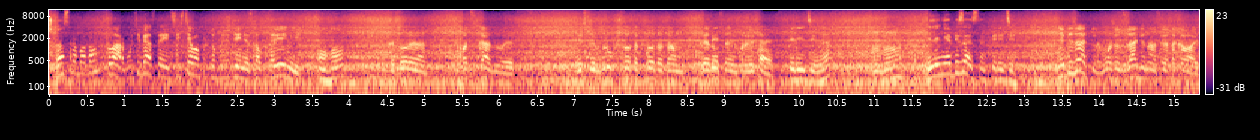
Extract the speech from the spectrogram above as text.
Что сработал? Фларм, у тебя стоит система предупреждения столкновений, Угу. которая подсказывает, если вдруг что-то, кто-то там рядом с нами пролетает. Впереди, да? Или не обязательно впереди? Не обязательно, может сзади нас и атаковать.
